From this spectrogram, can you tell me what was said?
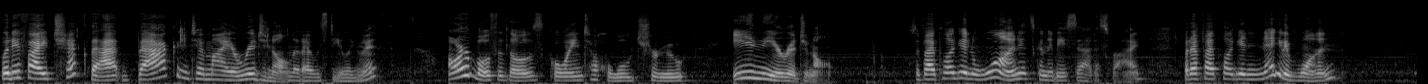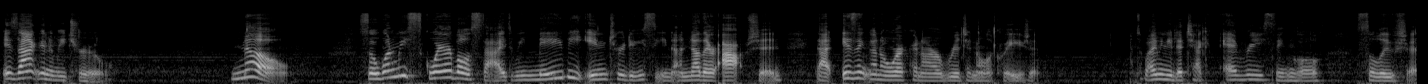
But if I check that back into my original that I was dealing with, are both of those going to hold true in the original? So if I plug in 1, it's going to be satisfied. But if I plug in negative 1, is that going to be true? No. So when we square both sides, we may be introducing another option that isn't going to work in our original equation. That's why we need to check every single solution.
